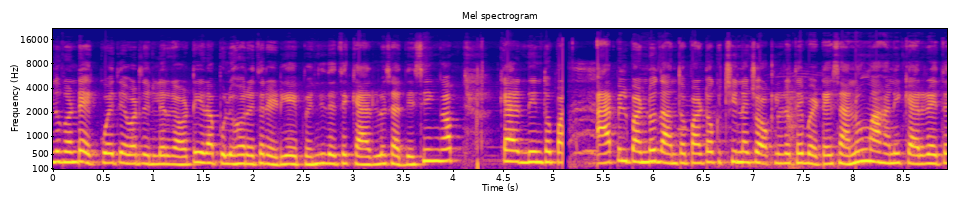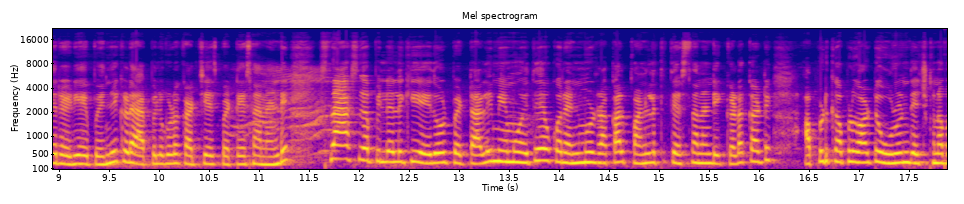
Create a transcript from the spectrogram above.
ఎందుకంటే ఎక్కువ అయితే ఎవరు తినలేరు కాబట్టి ఇలా పులిహోర అయితే రెడీ అయిపోయింది. ఇదైతే క్యారెట్లో సర్దేసి ఇంకా క్యారెట్ దీంతో యాపిల్ పండు దాంతోపాటు ఒక చిన్న చాక్లెట్ అయితే పెట్టేశాను. మా హనీ క్యారెట్ అయితే రెడీ అయిపోయింది. ఇక్కడ యాపిల్ కూడా కట్ చేసి పెట్టేశానండి. స్నాక్స్గా పిల్లలకి ఏదో ఒకటి పెట్టాలి. మేము అయితే ఒక రెండు మూడు రకాల పండ్లు అయితే తెస్తానండి ఇక్కడ. కాబట్టి అప్పటికప్పుడు కాబట్టి ఊరిని తెచ్చుకున్న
